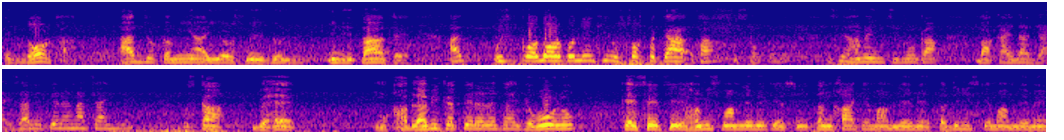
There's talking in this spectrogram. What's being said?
ایک دور تھا، آج جو کمیاں آئی اور اس میں جو انحطاط ہے، آج اس کو دور کو دیکھیے، اس وقت کیا تھا؟ اس وقت اس لیے ہمیں ان چیزوں کا باقاعدہ جائزہ لیتے رہنا چاہیے۔ اس کا جو ہے مقابلہ بھی کرتے رہنا چاہیے کہ وہ لوگ کیسے تھے، ہم اس معاملے میں کیسے تنخواہ کے معاملے میں، تدریس کے معاملے میں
